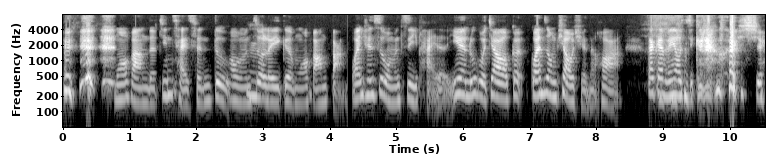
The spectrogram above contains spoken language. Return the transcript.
模仿的精彩程度，我们做了一个模仿榜，嗯，完全是我们自己排的，因为如果叫观观众票选的话。大概没有几个人会选，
